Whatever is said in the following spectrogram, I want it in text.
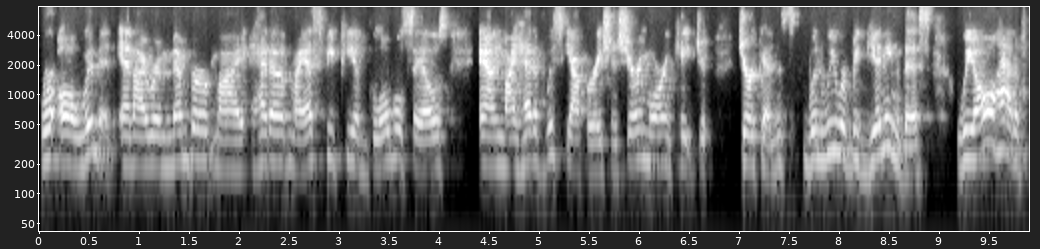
were all women. And I remember my head of my SVP of global sales and my head of whiskey operations, Sherry Moore and Kate Jerkens, when we were beginning this, we all had a,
